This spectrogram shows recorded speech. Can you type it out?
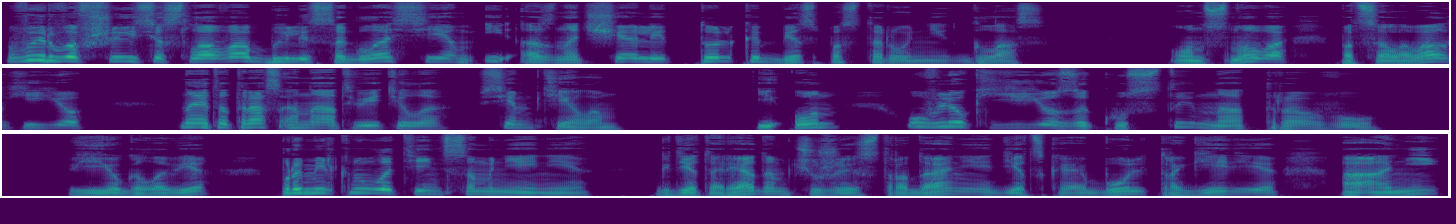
Вырвавшиеся слова были согласием и означали только без посторонних глаз. Он снова поцеловал ее, на этот раз она ответила всем телом. И он увлек ее за кусты на траву. В ее голове промелькнула тень сомнения. Где-то рядом чужие страдания, детская боль, трагедия, а они,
